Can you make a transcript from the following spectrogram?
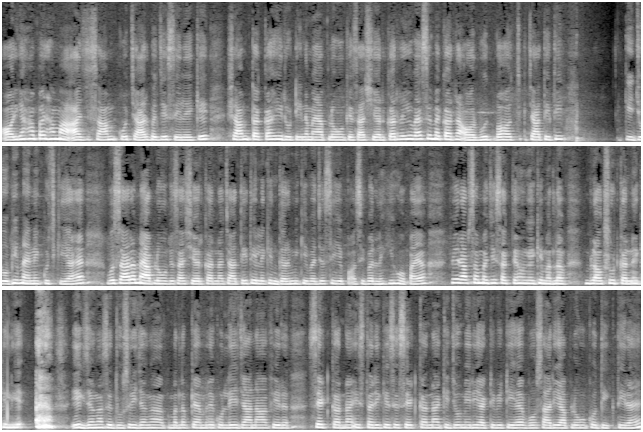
और यहाँ पर हम आज शाम को चार बजे से लेके शाम तक का ही रूटीन मैं आप लोगों के साथ शेयर कर रही हूँ। वैसे मैं करना और बहुत बहुत चाहती थी कि जो भी मैंने कुछ किया है, वो सारा मैं आप लोगों के साथ शेयर करना चाहती थी, लेकिन गर्मी की वजह से ये पॉसिबल नहीं हो पाया। फिर आप समझ ही सकते होंगे कि मतलब ब्लॉग शूट करने के लिए एक जगह से दूसरी जगह मतलब कैमरे को ले जाना, फिर सेट करना, इस तरीके से सेट करना कि जो मेरी एक्टिविटी है, वो सारी आप लोगों को दिखती रहे।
